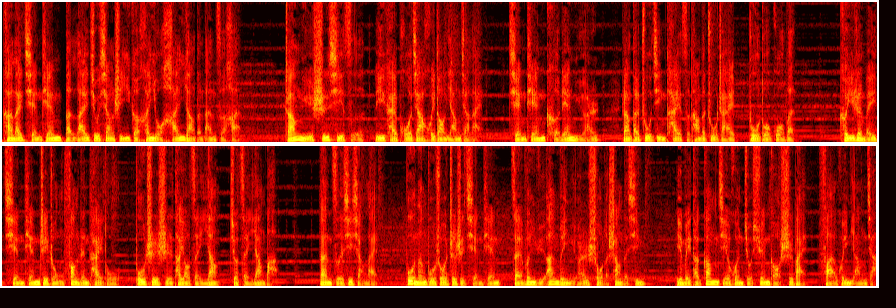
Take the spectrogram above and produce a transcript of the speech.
看来浅田本来就像是一个很有涵养的男子汉。长女石细子离开婆家回到娘家来，浅田可怜女儿，让她住进太子堂的住宅，不多过问。可以认为浅田这种放任态度，不只是他要怎样就怎样吧。但仔细想来，不能不说这是浅田在温语安慰女儿受了伤的心，因为他刚结婚就宣告失败，返回娘家。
